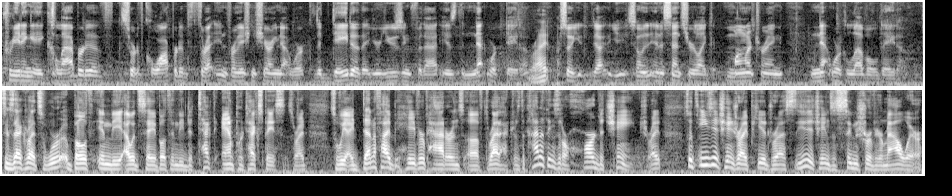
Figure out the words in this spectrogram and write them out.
creating a collaborative, sort of cooperative threat information sharing network. The data that you're using for that is the network data. Right. So, you, that, you, so in, a sense, you're like monitoring network level data. That's exactly right. So we're both in the, I would say, both in the detect and protect spaces, right? So we identify behavior patterns of threat actors, the kind of things that are hard to change, right? So it's easy to change your IP address, it's easy to change the signature of your malware.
